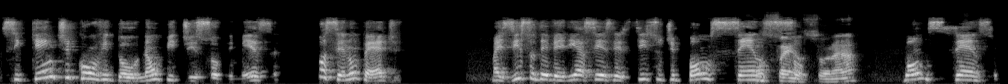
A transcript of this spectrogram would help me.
Se quem te convidou não pedir sobremesa, você não pede. Mas isso deveria ser exercício de bom senso. Bom senso, né? Bom senso.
